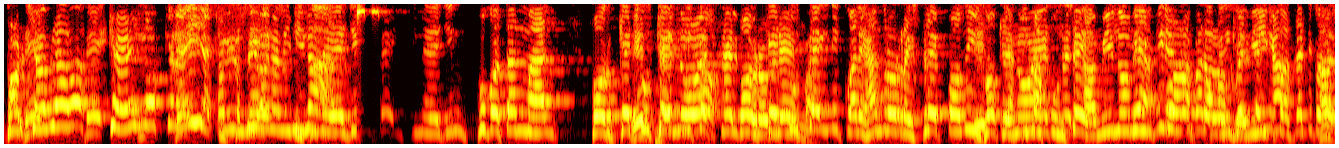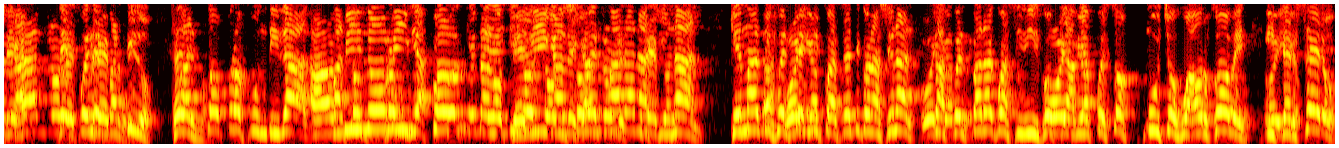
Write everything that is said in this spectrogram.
¿Por qué Ve, hablaba que él no creía que si ellos iban a y si eliminar? Medellín, y si Medellín jugó tan mal, ¿por qué tu no técnico, es el por qué tu problema. técnico Alejandro Restrepo dijo Es que que, aquí no lo es el- apunté? a mí no me Vea, importa lo lo que dijo el técnico Atlético Nacional Alejandro después del partido. Faltó profundidad. A mí no me importa porque lo que diga Alejandro. Nacional. ¿Qué más dijo el Oiga, técnico pues, Atlético Nacional? oiga, Sacó el pues, paraguas y dijo que oiga, había pues, puesto mucho jugador joven. Y oiga, tercero,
